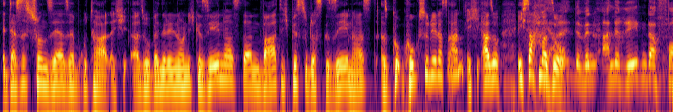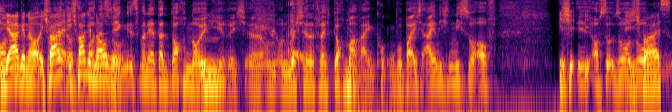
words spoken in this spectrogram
Das ist schon sehr, sehr brutal. Ich, also, wenn du den noch nicht gesehen hast, dann warte ich, bis du das gesehen hast. Also, gu guckst du dir das an? Ich, also, ich sag mal so. Ja, wenn alle reden davon. Ja, genau. Ich war- ich war so genauso. Deswegen ist man ja dann doch neugierig äh, und, und möchte dann vielleicht doch mal reingucken. Wobei ich eigentlich nicht so auf, Ich- ich, auf so, so, ich so, weiß,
